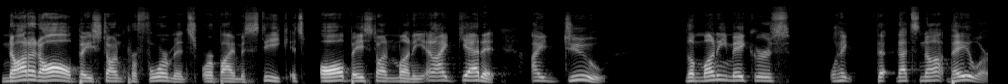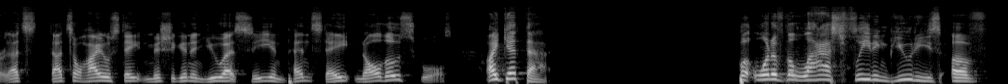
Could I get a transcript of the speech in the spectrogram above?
not at all based on performance or by mystique. It's all based on money. And I get it. I do. The money makers like that that's not Baylor. That's that's Ohio State and Michigan and USC and Penn State and all those schools. I get that. But one of the last fleeting beauties of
